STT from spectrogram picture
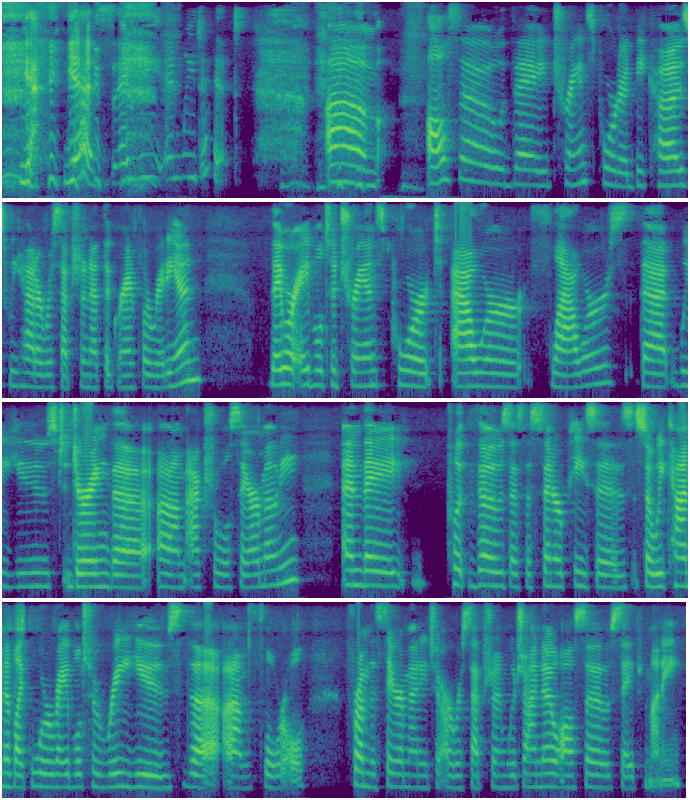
yeah, yes, and we and we did it. Um, also, they transported because we had a reception at the Grand Floridian. They were able to transport our flowers that we used during the um, actual ceremony, and they put those as the centerpieces. So we kind of like were able to reuse the um, floral from the ceremony to our reception, which I know also saved money.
